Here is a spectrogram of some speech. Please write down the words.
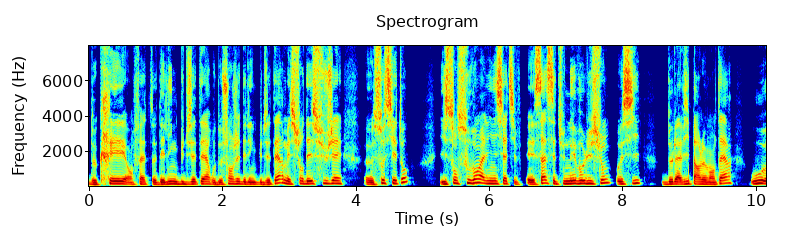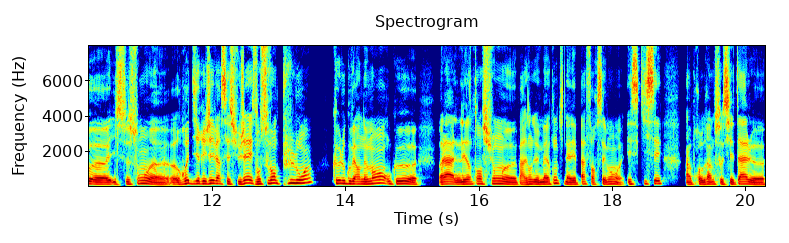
de créer en fait des lignes budgétaires ou de changer des lignes budgétaires, mais sur des sujets euh, sociétaux, ils sont souvent à l'initiative. Et ça, c'est une évolution aussi de la vie parlementaire où euh, ils se sont redirigés vers ces sujets. Ils vont souvent plus loin que le gouvernement ou que euh, voilà les intentions, euh, par exemple, de Macron qui n'avait pas forcément esquissé un programme sociétal euh,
